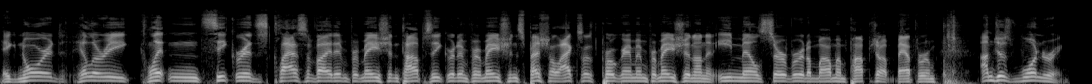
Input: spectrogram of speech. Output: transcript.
ignored Hillary Clinton secrets, classified information, top secret information, special access program information on an email server in a mom and pop shop bathroom. I'm just wondering.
